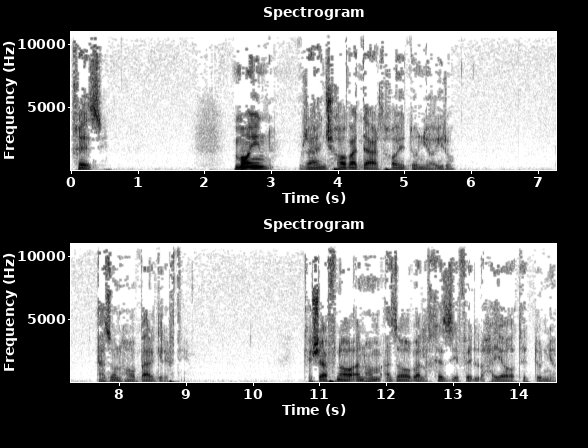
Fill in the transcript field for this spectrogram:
خزی. ما این رنج ها و دردهای دنیایی رو از اونها برگرفتیم. کشفنا عنهم عذاب الخزی فی الحیات دنیا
